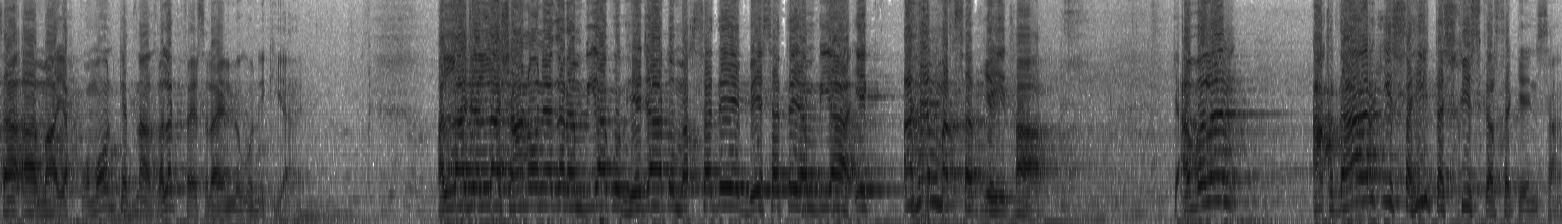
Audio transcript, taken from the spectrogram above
سا ما یحکمون کتنا غلط فیصلہ ان لوگوں نے کیا ہے۔ اللہ جل شانوں نے اگر انبیاء کو بھیجا تو مقصد بے ست انبیاء ایک اہم مقصد یہی تھا کہ اولا اقدار کی صحیح تشخیص کر سکے انسان۔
